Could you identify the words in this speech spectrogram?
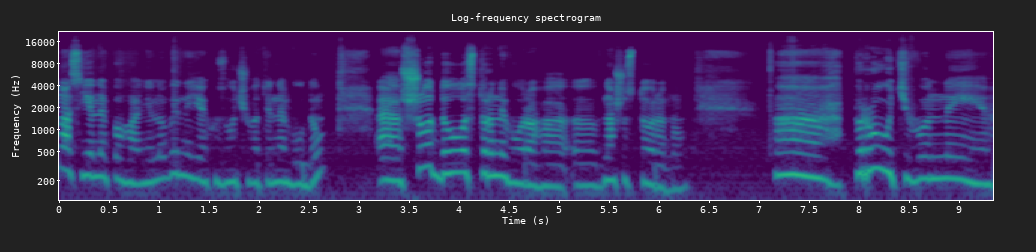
Нас є непогані новини, я їх озвучувати не буду. Е, Щодо сторони ворога е, в нашу сторону. Пруть вони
